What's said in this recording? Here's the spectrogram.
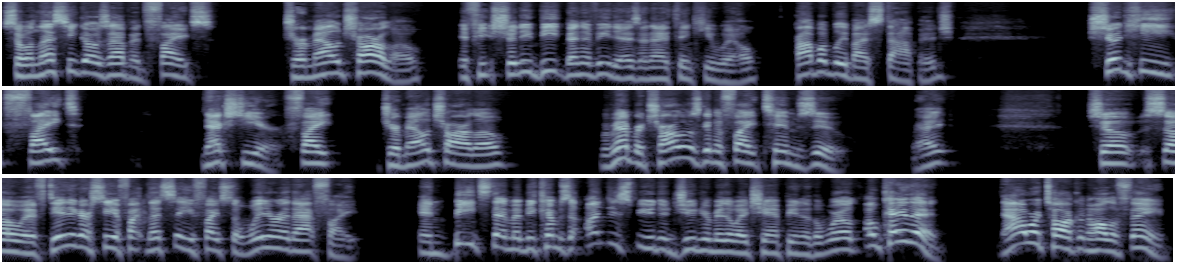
So unless he goes up and fights Jermell Charlo if he should he beat Benavidez, and I think he will, probably by stoppage. Should he fight next year? Fight Jermell Charlo. Remember, Charlo is going to fight Tim Tszyu, right? So, so if Danny Garcia fight, let's say he fights the winner of that fight and beats them and becomes the undisputed junior middleweight champion of the world, okay, then now we're talking Hall of Fame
